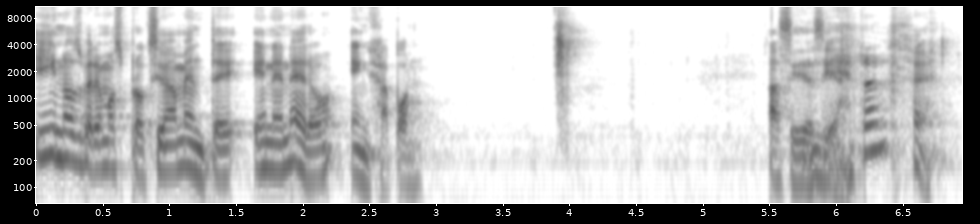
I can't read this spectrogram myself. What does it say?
y nos veremos próximamente en enero en Japón. Así decía.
